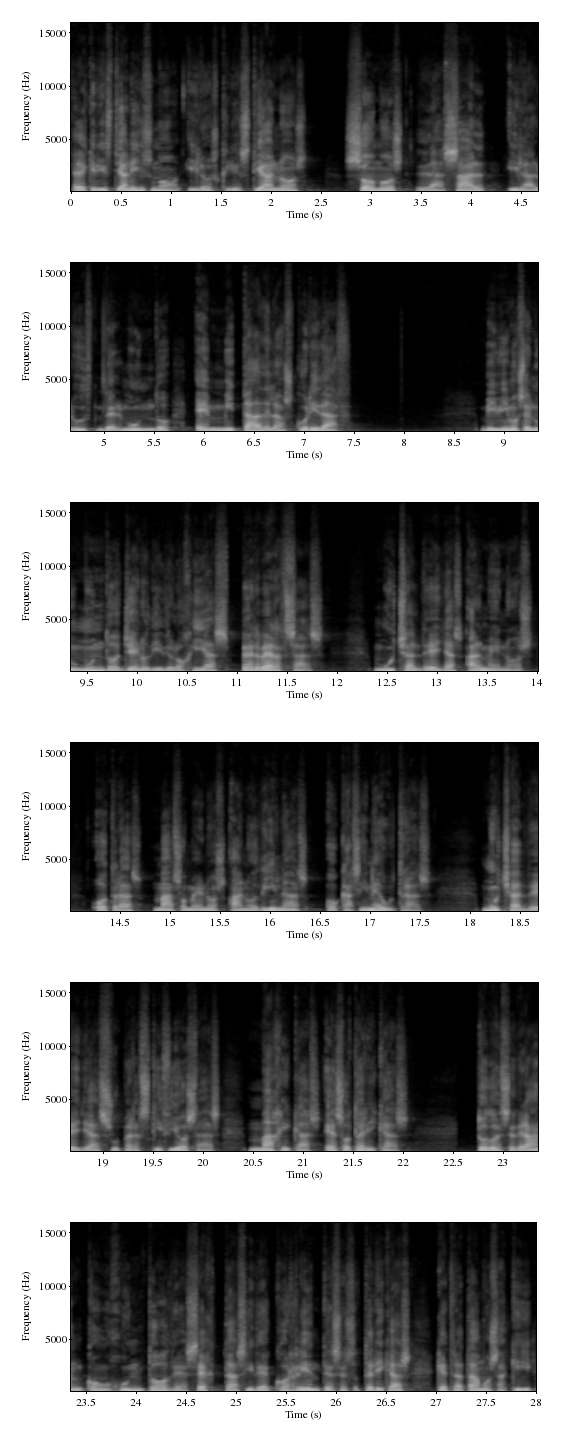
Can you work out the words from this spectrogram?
El cristianismo y los cristianos somos la sal y la luz del mundo en mitad de la oscuridad. Vivimos en un mundo lleno de ideologías perversas, muchas de ellas al menos, otras más o menos anodinas o casi neutras, muchas de ellas supersticiosas, mágicas, esotéricas, todo ese gran conjunto de sectas y de corrientes esotéricas que tratamos aquí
